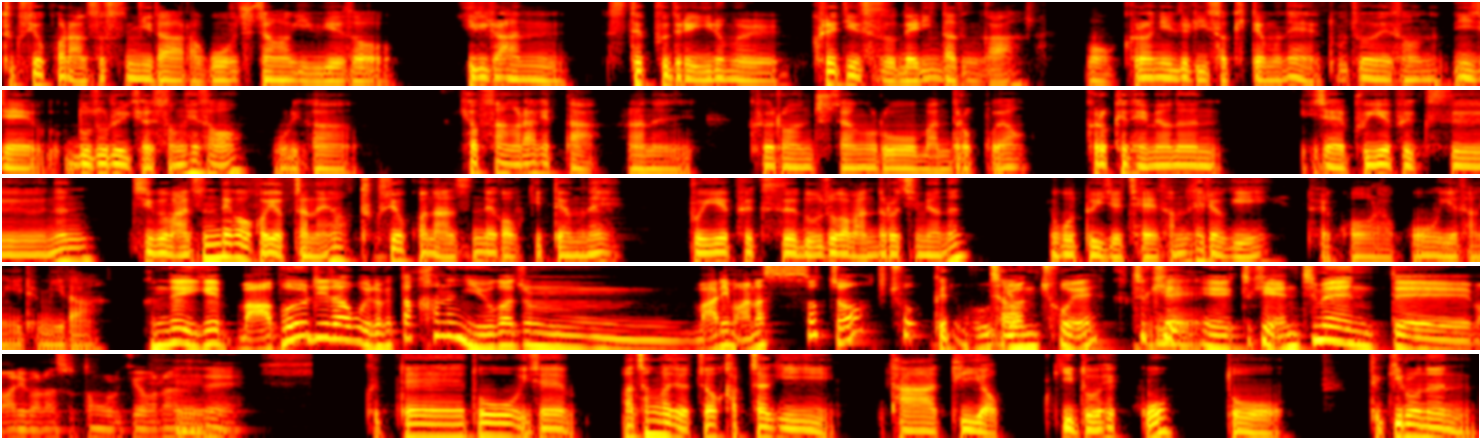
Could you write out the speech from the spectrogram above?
특수 효과를 안 썼습니다라고 주장하기 위해서 일한 스태프들의 이름을 크레딧에서 내린다든가 뭐 그런 일들이 있었기 때문에 노조에서는 이제 노조를 결성해서 우리가 협상을 하겠다라는 그런 주장으로 만들었고요. 그렇게 되면은 이제 VFX는 지금 안 쓴 데가 거의 없잖아요. 특수효과는 안 쓴 데가 없기 때문에 VFX 노조가 만들어지면은 이것도 이제 제3세력이 될 거라고 예상이 됩니다. 근데 이게 마블이라고 이렇게 딱 하는 이유가 좀 말이 많았었죠? 초, 그쵸. 연초에? 특히, 네. 예, 특히 앤트맨 때 말이 많았었던 걸로 기억을 하는데. 그때도 이제 마찬가지였죠. 갑자기 다 뒤엎기도 했고 또 듣기로는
